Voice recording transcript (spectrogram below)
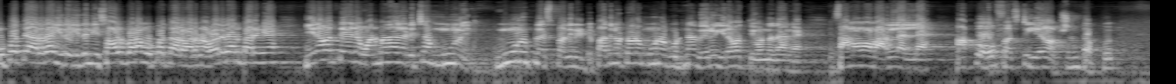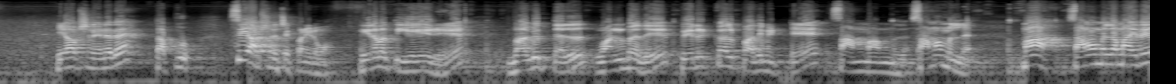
முப்பத்தி ஆறு தான் இதை இதை நீ சால்வ் பண்ணா முப்பத்தி ஆறு வரணும். வருதான்னு பாருங்க. இருபத்தி ஏழு ஒன்பதால் அடிச்சா மூணு. மூணு பிளஸ் பதினெட்டு. பதினெட்டோட மூணு கூட்டினா வெறும் இருபத்தி ஒண்ணு தாங்க. சமமா வரல இல்ல அப்போ ஃபர்ஸ்ட் ஏ ஆப்ஷன் தப்பு. ஏ ஆப்ஷன் என்னது? தப்பு. சி ஆப்ஷனை செக் பண்ணிடுவோம். இருபத்தி ஏழு வகுத்தல் ஒன்பது பெருக்கல் பதினெட்டு. சமம் இல்லை. சமம் இல்லை. மா சமம் இல்லமா இது.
